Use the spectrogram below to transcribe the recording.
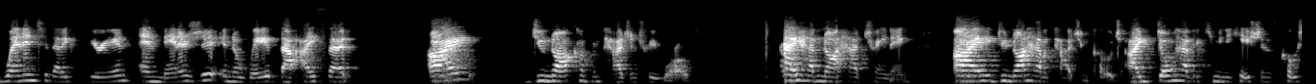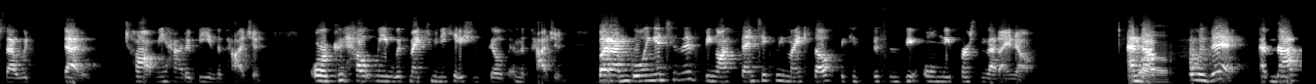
went into that experience and managed it in a way that I said, I do not come from pageantry world. I have not had training. I do not have a pageant coach. I don't have a communications coach that would that taught me how to be in the pageant or could help me with my communication skills in the pageant. But I'm going into this being authentically myself because this is the only person that I know. And Wow. that was it. And that's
